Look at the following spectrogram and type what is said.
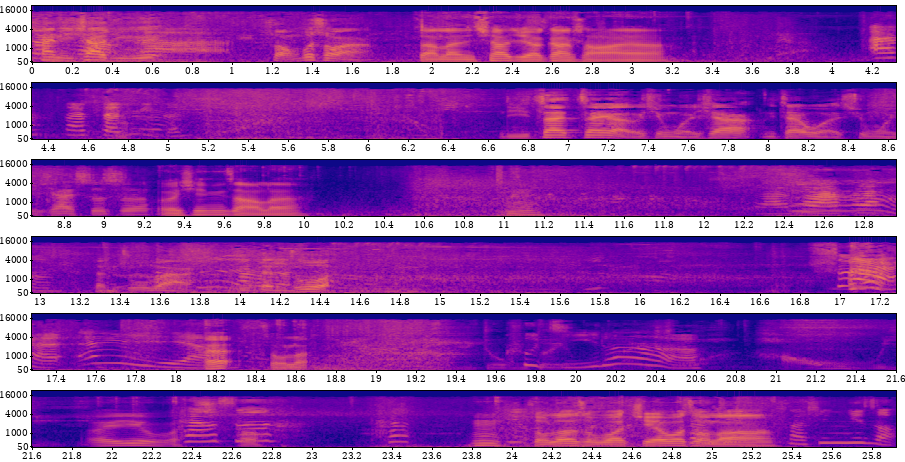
看你下局了了爽不爽？咋了？你下局要干啥呀？啊，来等你等你。再再恶心我一下，你再恶心我一下试试，恶心你咋了？嗯来快来快来！等住吧，你等住。帅，哎呀，哎，走了。酷极了。毫无意义。哎呦我泰操斯！，嗯，走了走了，姐我走了啊，小心你走，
